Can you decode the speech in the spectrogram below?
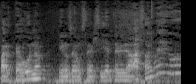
parte 1. Y nos vemos en el siguiente video. Hasta luego.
